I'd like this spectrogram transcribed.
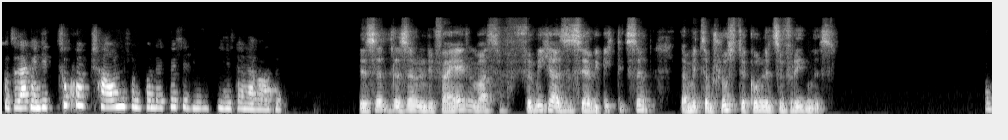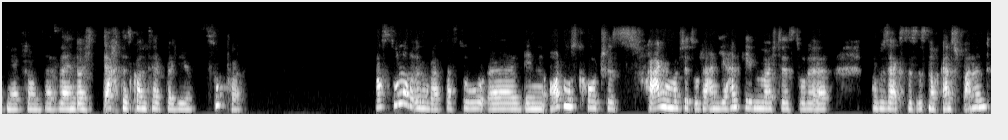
sozusagen in die Zukunft schauen von, von der Küche, die, die dich dann erwartet. Das sind, das sind die Freiheiten, was für mich also sehr wichtig sind, damit zum Schluss der Kunde zufrieden ist. Ich merke schon, das ist ein durchdachtes Konzept bei dir. Super. Hast du noch irgendwas, was du äh, den Ordnungscoaches fragen möchtest oder an die Hand geben möchtest oder wo du sagst, das ist noch ganz spannend,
